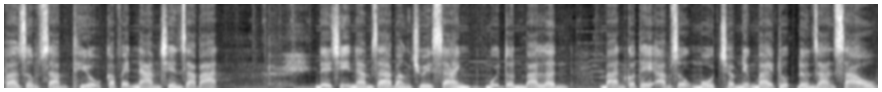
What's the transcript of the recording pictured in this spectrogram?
và giúp giảm thiểu các vết nám trên da bạn. Để trị nám da bằng chuối xanh mỗi tuần 3 lần, bạn có thể áp dụng một trong những bài thuốc đơn giản sau.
